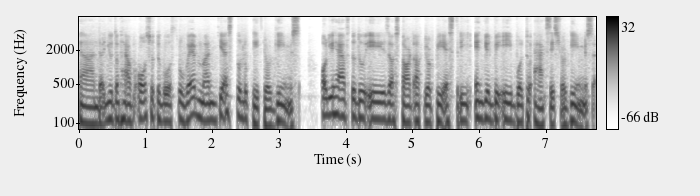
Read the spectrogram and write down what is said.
and you don't have also to go through Webman just to locate your games. All you have to do is uh, start up your PS3 and you'll be able to access your games.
